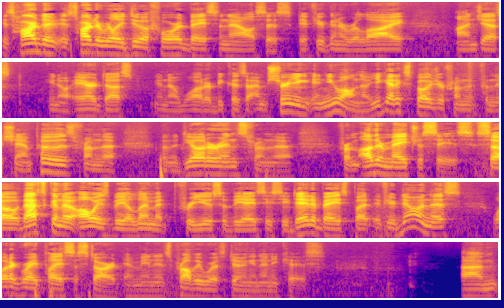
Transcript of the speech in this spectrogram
it's, hard to, it's hard to really do a forward-based analysis if you're going to rely on just you know, air, dust, you know, water, because I'm sure you, and you all know, you get exposure from the, from the shampoos, from the, from the deodorants, from the from other matrices. So that's going to always be a limit for use of the ACC database, but if you're doing this, what a great place to start. I mean, it's probably worth doing in any case. Um,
